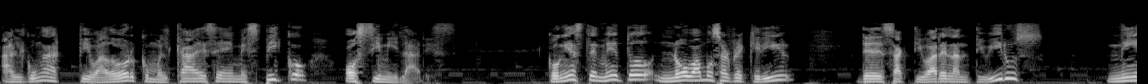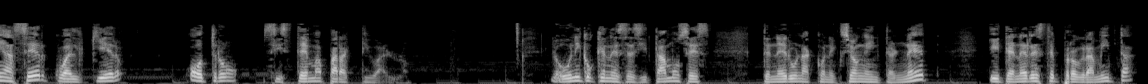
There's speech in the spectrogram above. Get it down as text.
algún activador como el KSM Spico o similares. Con este método no vamos a requerir de desactivar el antivirus ni hacer cualquier otro sistema para activarlo. Lo único que necesitamos es tener una conexión a internet y tener este programita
